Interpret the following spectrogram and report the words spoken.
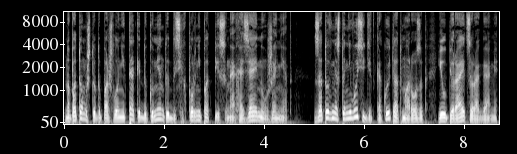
Но потом что-то пошло не так, и документы до сих пор не подписаны, а хозяина уже нет. Зато вместо него сидит какой-то отморозок и упирается рогами.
